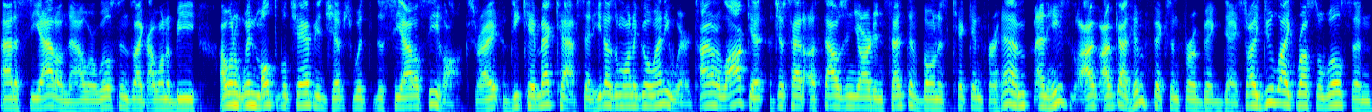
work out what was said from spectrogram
out of Seattle now, where Wilson's like, I want to be, I want to win multiple championships with the Seattle Seahawks, right? DK Metcalf said he doesn't want to go anywhere. Tyler Lockett just had a thousand yard incentive bonus kick in for him, and he's, I've, I've got him fixing for a big day. So I do like Russell Wilson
